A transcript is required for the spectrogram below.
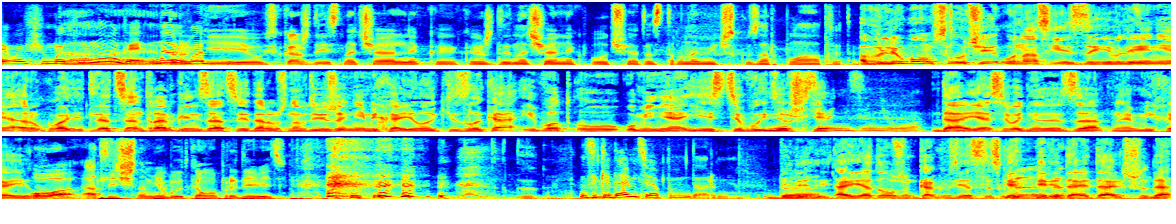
и, в общем, их Да, много. и Ну и вот другие, у каждый есть начальник, и каждый начальник получает астрономическую зарплату. В любом случае, у нас есть заявление руководителя Центра организации дорожного движения Михаила Кизлыка. И вот у, у меня есть Миш выдержки. сегодня за него. Да, я сегодня за э, Михаила. О, отлично, мне будет кому предъявить. Закидаем тебя помидорами. Да. А я должен, как в детстве сказать, Да, передай дальше, да?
